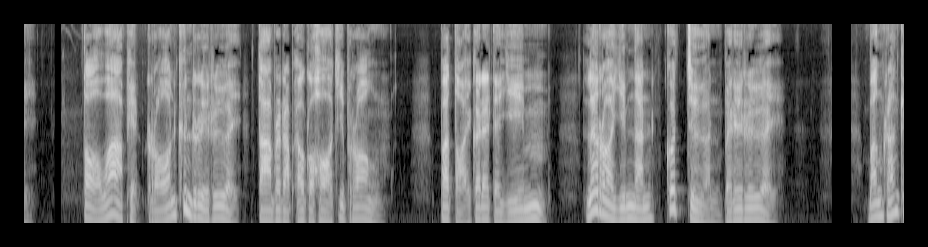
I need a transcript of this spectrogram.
ย ต่อว่าเผ็ดร้อนขึ้นเรื่อยๆ ตามระดับแอลกอฮอล์ที่พร่อง ป้าต่อยก็ได้แต่ยิ้ม และรอยยิ้มนั้นก็เจือนไปเรื่อยๆ บางครั้งแก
